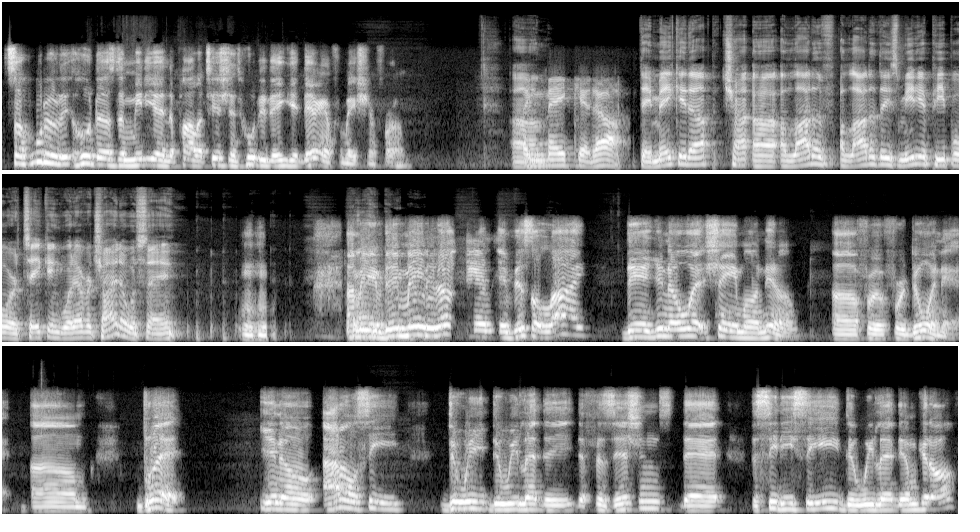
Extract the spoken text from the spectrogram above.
So who do the, who does the media and the politicians? Who do they get their information from? They Um, make it up. they make it up. Chi- uh, a lot of a lot of these media people are taking whatever China was saying. I mean, if they made it up and if it's a lie, then you know what? Shame on them uh, for for doing that. Um, but you know, I don't see. Do we do we let the the physicians that the CDC do we let them get off?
